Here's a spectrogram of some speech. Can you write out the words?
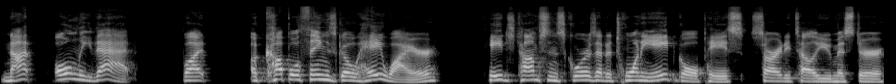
Not only that, but a couple things go haywire. Tage Thompson scores at a 28 goal pace. Sorry to tell you, Mr.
